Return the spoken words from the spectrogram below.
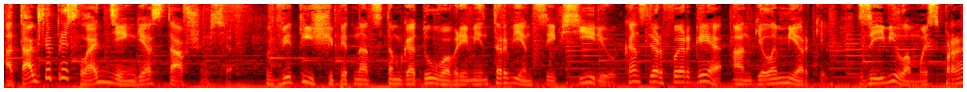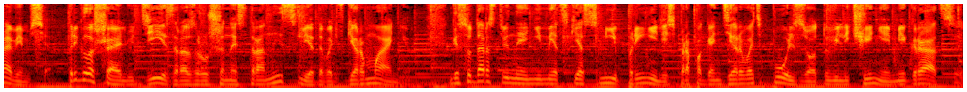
а также прислать деньги оставшимся. В 2015 году во время интервенции в Сирию канцлер ФРГ Ангела Меркель заявила «Мы справимся», приглашая людей из разрушенной страны следовать в Германию. Государственные немецкие СМИ принялись пропагандировать пользу от увеличения миграции,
